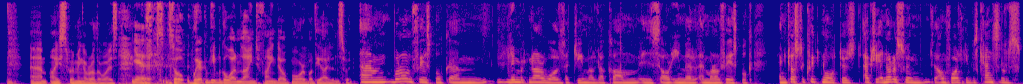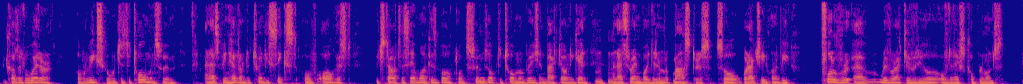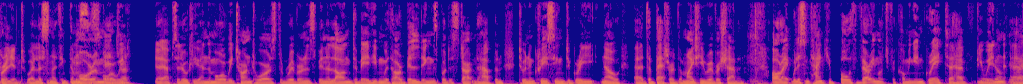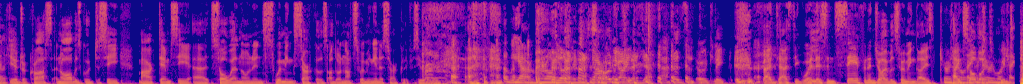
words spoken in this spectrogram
Um, ice swimming or otherwise. Yes. Uh, so, where can people go online to find out more about the island swim? Um, we're on Facebook. Um, Limerick Narwhals at gmail.com is our email, and we're on Facebook. And just a quick note there's actually another swim that unfortunately was cancelled because of the weather a couple of weeks ago, which is the Thomond swim. And that's been held on the 26th of August, which starts at St. Michael's Boat Club, swims up to Thomond Bridge and back down again. And that's run by the Limerick Masters. So we're actually going to be full of uh, river activity over the next couple of months. Brilliant. Well, listen, I think the This more and more we. Absolutely. And the more we turn towards the river, and it's been a long debate even with our buildings, but it's starting to happen to an increasing degree now, uh, the better, the mighty River Shannon. All right, well, listen, thank you both very much for coming in. Great to have you in, uh. Deirdre Cross, and always good to see Mark Dempsey, uh, so well known in swimming circles, although not swimming in a circle, if you see what I mean. We are around the island. Around the island, yeah, absolutely. Fantastic. Well, listen, safe and enjoyable swimming, guys. Cheers, Thanks so much.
